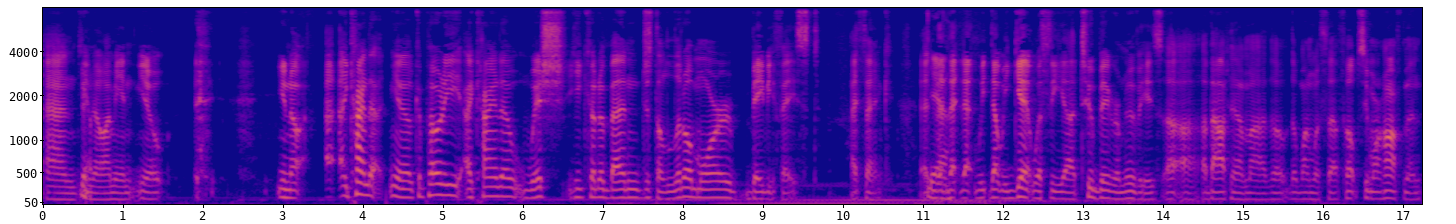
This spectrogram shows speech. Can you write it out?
and you Yeah. know, I mean, you know, you know, I, I kind of, you know, Capote, I kind of wish he could have been just a little more baby faced. I think. Uh, Yeah. That, that we that we get with the uh, two bigger movies uh, uh, about him, uh, the the one with uh, Philip Seymour Hoffman,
